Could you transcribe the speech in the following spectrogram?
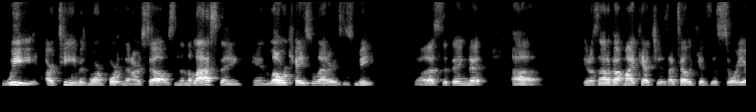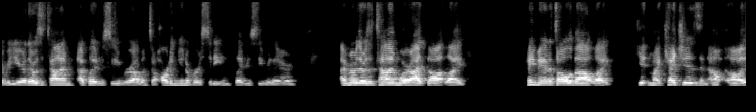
we, our team, is more important than ourselves. And then the last thing in lowercase letters is me. You know, that's the thing that uh, you know, it's not about my catches. I tell the kids this story every year. There was a time I played receiver. I went to Harding University and played receiver there. I remember there was a time where I thought like, hey man, it's all about like getting my catches and uh,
